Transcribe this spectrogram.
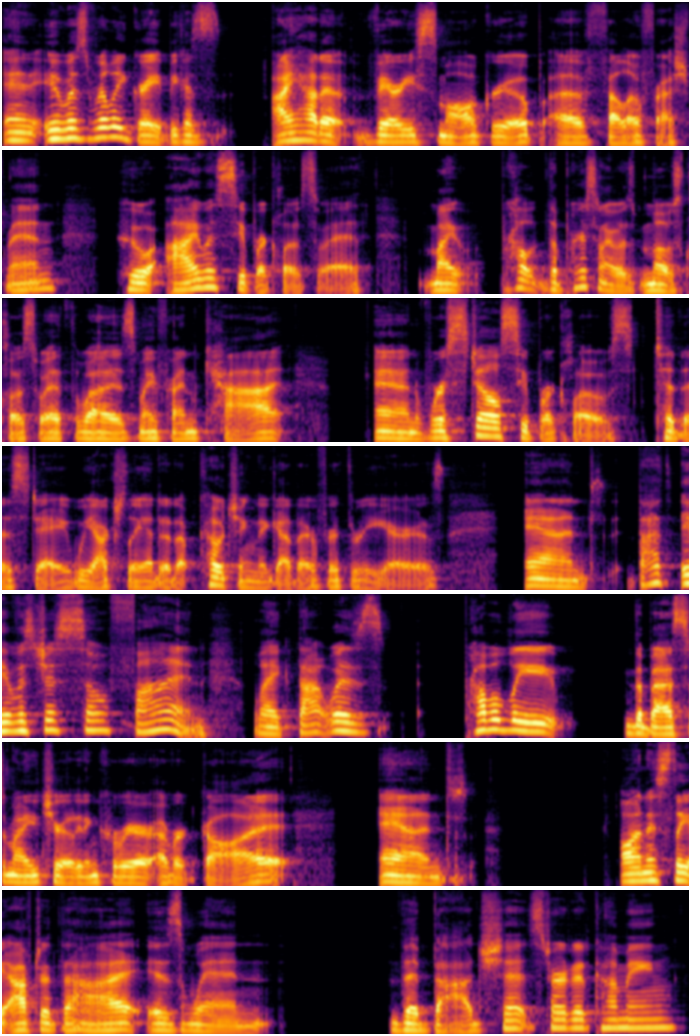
And it was really great because I had a very small group of fellow freshmen who I was super close with. My probably the person I was most close with was my friend Kat, and we're still super close to this day. We actually ended up coaching together for 3 years. And that it was just so fun. Like that was probably the best of my cheerleading career ever got. And honestly, after that is when the bad shit started coming.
